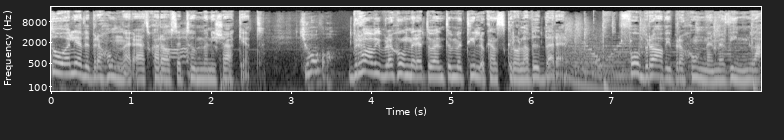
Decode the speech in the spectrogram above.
Dåliga vibrationer är att skära av sig tummen i köket. Ja! Bra vibrationer är att du har en tumme till och kan scrolla vidare. Få bra vibrationer med Vimla.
